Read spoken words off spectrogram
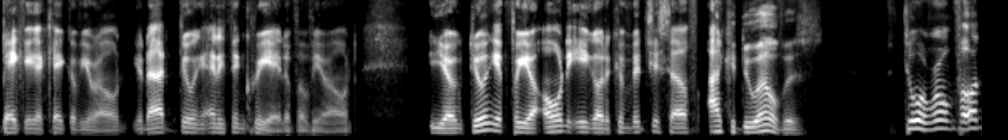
baking a cake of your own. You're not doing anything creative of your own. You're doing it for your own ego to convince yourself I could do Elvis to a room full of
